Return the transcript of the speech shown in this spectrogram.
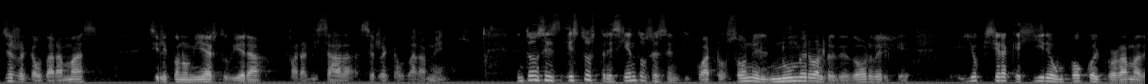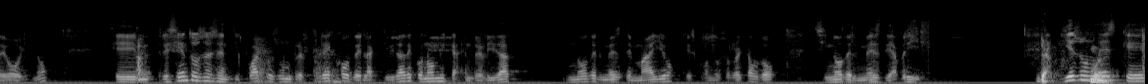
se recaudará más. Si la economía estuviera paralizada, se recaudará menos. Entonces, estos 364 son el número alrededor del que yo quisiera que gire un poco el programa de hoy, ¿no? 364 es un reflejo de la actividad económica, en realidad no del mes de mayo, que es cuando se recaudó, sino del mes de abril. y es un mes que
